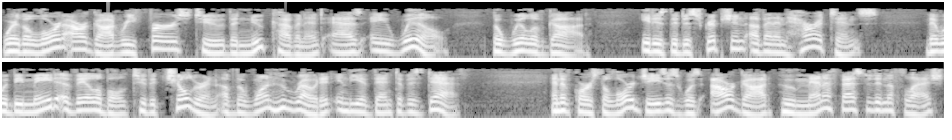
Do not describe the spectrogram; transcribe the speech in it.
where the Lord our God refers to the new covenant as a will, the will of God. It is the description of an inheritance that would be made available to the children of the one who wrote it in the event of his death. And of course, the Lord Jesus was our God who manifested in the flesh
